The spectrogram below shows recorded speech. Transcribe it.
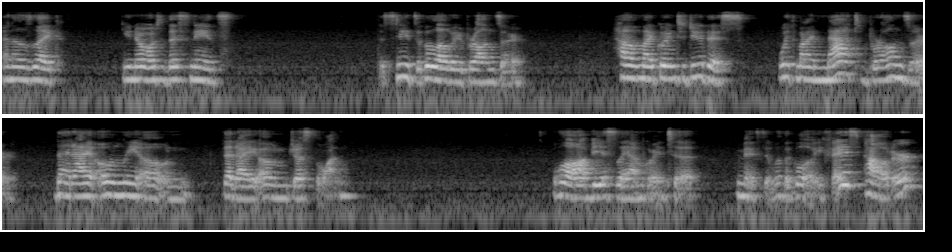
and I was like, you know what this needs? This needs a glowy bronzer. How am I going to do this? With my matte bronzer that I only own, that I own just the one. Well, obviously I'm going to mix it with a glowy face powder.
